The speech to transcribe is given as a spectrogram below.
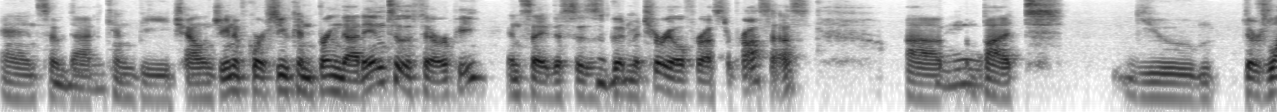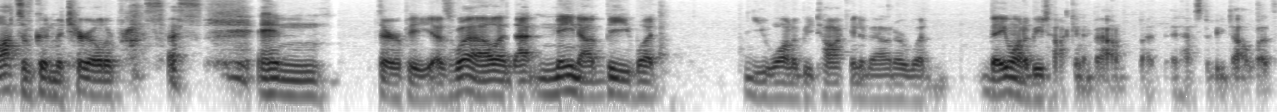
And so mm-hmm. that can be challenging. Of course, you can bring that into the therapy and say, this is mm-hmm. good material for us to process. Uh, right. But you, there's lots of good material to process in therapy as well. And that may not be what you want to be talking about or what they want to be talking about, but it has to be dealt with.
